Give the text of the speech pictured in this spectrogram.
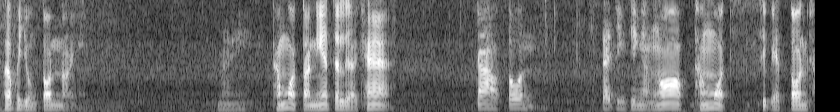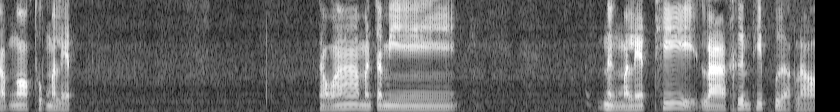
เพื่อพยุงต้นหน่อยไหนทั้งหมดตอนนี้จะเหลือแค่ 9 ต้น แต่จริงๆอะงอกทั้งหมด 11 ต้นครับ งอกทุกเมล็ด แต่ว่ามันจะมีหนึ่งเมล็ดที่ลาขึ้นที่เปลือกแล้ว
